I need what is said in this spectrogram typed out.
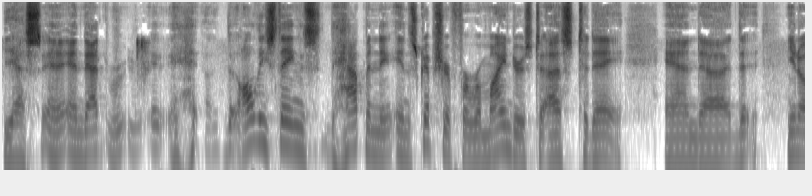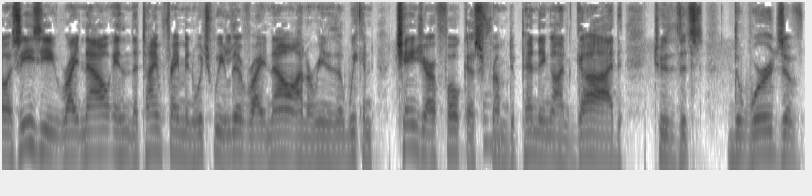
Yes, and, and, that all these things happen in Scripture for reminders to us today. And uh, the, you know, it's easy right now in the time frame in which we live right now Anarina that we can change our focus from depending on God to the, the words of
